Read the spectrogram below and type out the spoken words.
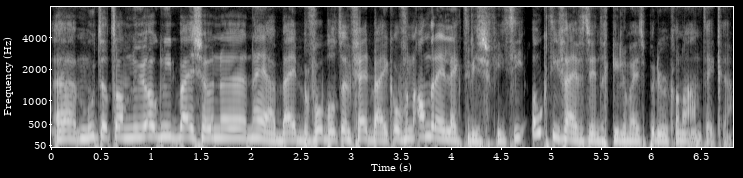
Uh, moet dat dan nu ook niet bij zo'n, nou ja, bij bijvoorbeeld een fatbike of een andere elektrische fiets die ook die 25 km per uur kan aantikken?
